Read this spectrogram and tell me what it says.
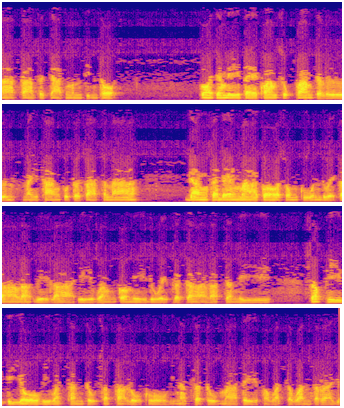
อาดปราศจากมนตินโทษ ก็จะมีแต่ความสุขความเจริญในทางพุทธศาสนา ดังแสดงมาก็สมควรด้วยกาละเวลา เอวังก็มีด้วยประกาละจนีสัพพีติโยวิวัตทันตุสัพพะโลโควินัสตุมาเตภวัตวันตรายโย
